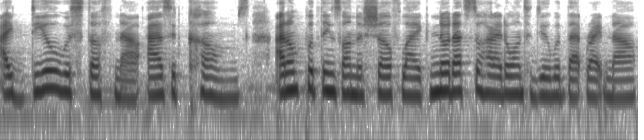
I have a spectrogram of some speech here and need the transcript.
I deal with stuff now as it comes. I don't put things on the shelf like, no, that's too hard. I don't want to deal with that right now.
